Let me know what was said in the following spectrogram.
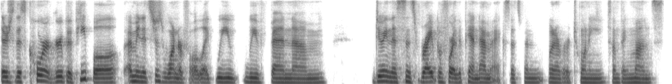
there's this core group of people. I mean, it's just wonderful. Like we we've been um doing this since right before the pandemic. So it's been whatever, 20 something months.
